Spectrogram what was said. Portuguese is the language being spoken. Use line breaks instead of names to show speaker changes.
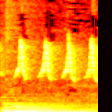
Música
